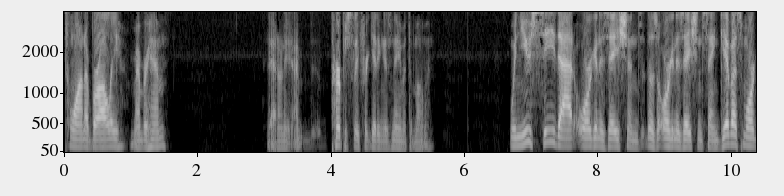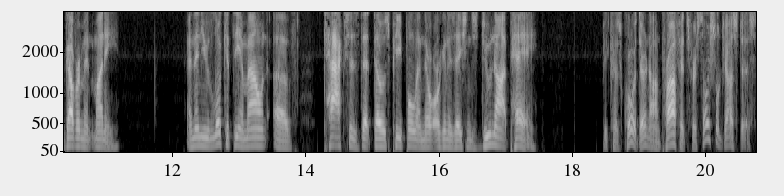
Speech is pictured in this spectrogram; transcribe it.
Tawana Brawley, remember him? Yeah, I don't. Even, I'm purposely forgetting his name at the moment. When you see that organizations, those organizations saying, "Give us more government money," and then you look at the amount of taxes that those people and their organizations do not pay, because quote they're nonprofits for social justice.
